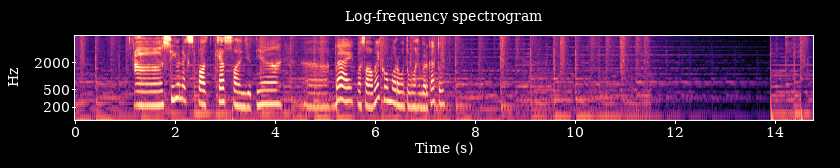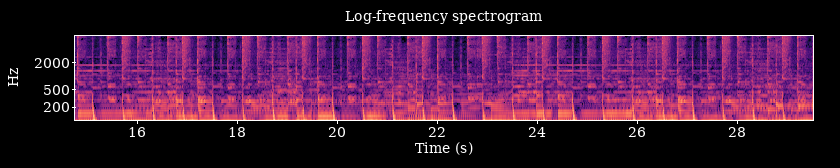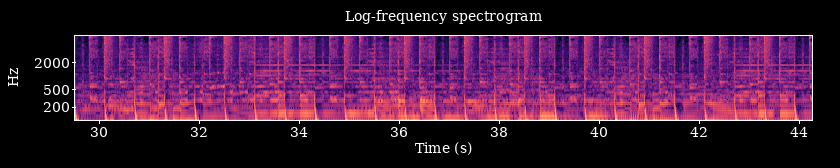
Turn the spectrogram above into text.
Uh, see you next podcast selanjutnya. Uh, bye. Wassalamualaikum warahmatullahi wabarakatuh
